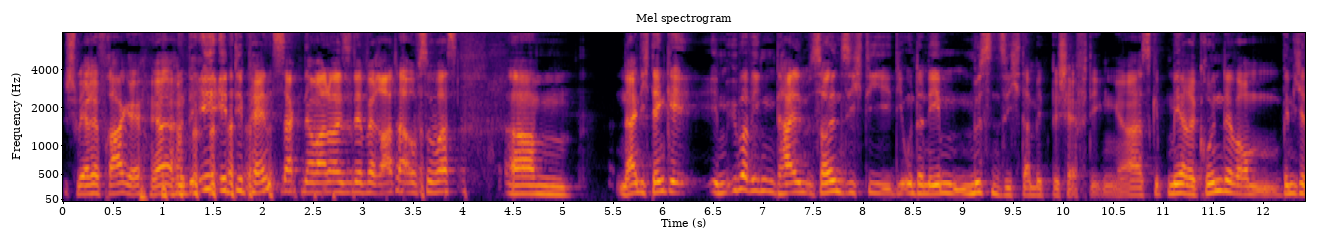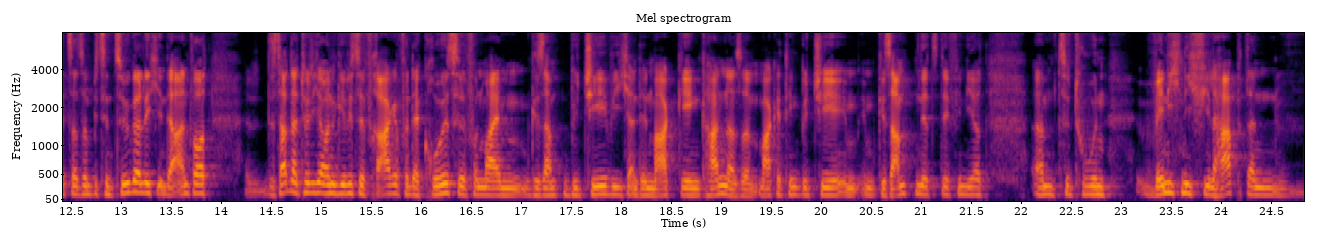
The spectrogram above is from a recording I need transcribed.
Schwere Frage, ja. It, it depends, sagt normalerweise der Berater auf sowas. Ähm, nein, ich denke, im überwiegenden Teil sollen sich die, die Unternehmen müssen sich damit beschäftigen. Ja, es gibt mehrere Gründe. Warum bin ich jetzt da so ein bisschen zögerlich in der Antwort? Das hat natürlich auch eine gewisse Frage von der Größe von meinem gesamten Budget, wie ich an den Markt gehen kann. Also Marketingbudget im, im Gesamten jetzt definiert ähm, zu tun. Wenn ich nicht viel habe, dann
